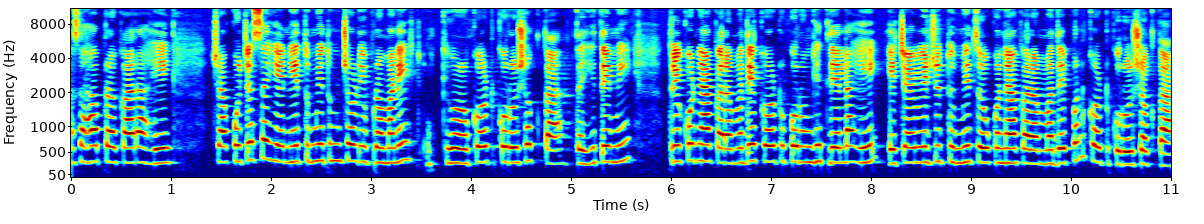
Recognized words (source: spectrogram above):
असा हा प्रकार आहे. चाकूच्या सहाय्याने तुम्ही तुमच्या आवडीप्रमाणे कट करू शकता. तर इथे मी त्रिकोणी आकारामध्ये कट करून घेतलेला आहे. याच्याऐवजी तुम्ही चौकोनी आकारामध्ये पण कट करू शकता.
